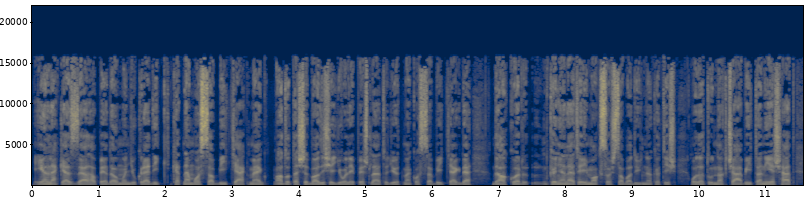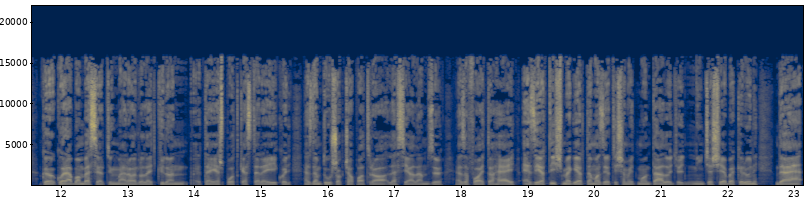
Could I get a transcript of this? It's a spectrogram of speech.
élnek ezzel, ha például mondjuk Rediket nem hosszabbítják meg, adott esetben az is egy jó lépés lehet, hogy őt meghosszabbítják, de, de akkor könnyen lehet, hogy egy maxos szabad ügynököt is oda tudnak csábítani, és hát korábban beszéltünk már arról egy külön teljes podcast erejéig, hogy ez nem túl sok csapatra lesz jellemző ez a fajta hely. Ezért is megértem, azért is, amit mondtál, hogy, hogy nincs esélye bekerülni, de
